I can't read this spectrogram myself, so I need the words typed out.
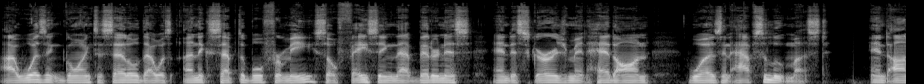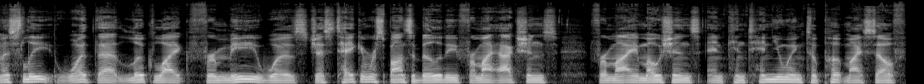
I wasn't going to settle. That was unacceptable for me. So facing that bitterness and discouragement head on was an absolute must. And honestly, what that looked like for me was just taking responsibility for my actions, for my emotions, and continuing to put myself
